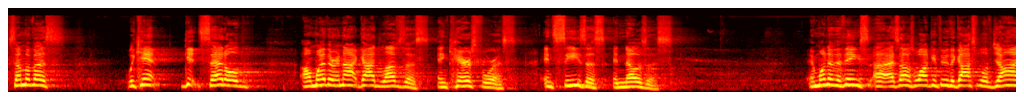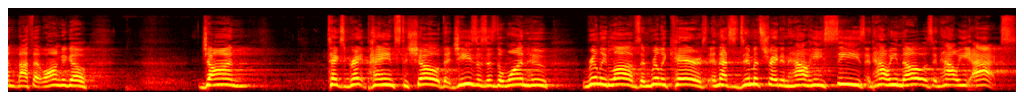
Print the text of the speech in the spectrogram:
Some of us, we can't get settled on whether or not God loves us and cares for us and sees us and knows us. And one of the things, uh, as I was walking through the Gospel of John not that long ago, John takes great pains to show that Jesus is the one who really loves and really cares, and that's demonstrated in how he sees and how he knows and how he acts.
